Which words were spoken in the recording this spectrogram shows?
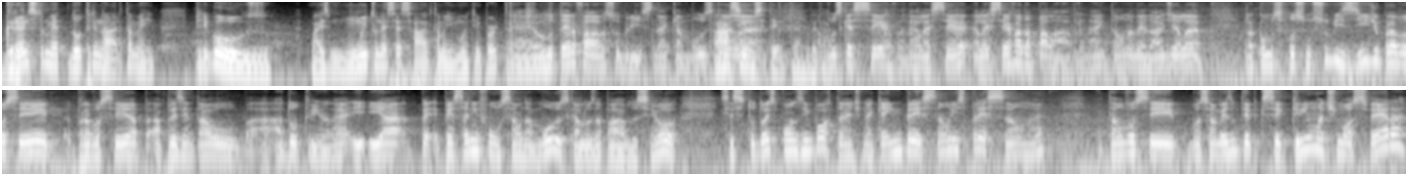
grande instrumento doutrinário também. Perigoso, mas muito necessário também, muito importante. É, o Lutero falava sobre isso, né? Que a música. Ah, ela, sim, você tem Lutero. A música é serva, né? Ela é, ser, ela é serva da palavra, né? Então, na verdade, ela, ela é como se fosse um subsídio para você para você ap apresentar o, a, a, doutrina, né? E, e a, pensando em função da música, à luz da palavra do Senhor, você citou dois pontos importantes, né? Que é impressão e expressão, né? Então você, você ao mesmo tempo que você cria uma atmosfera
